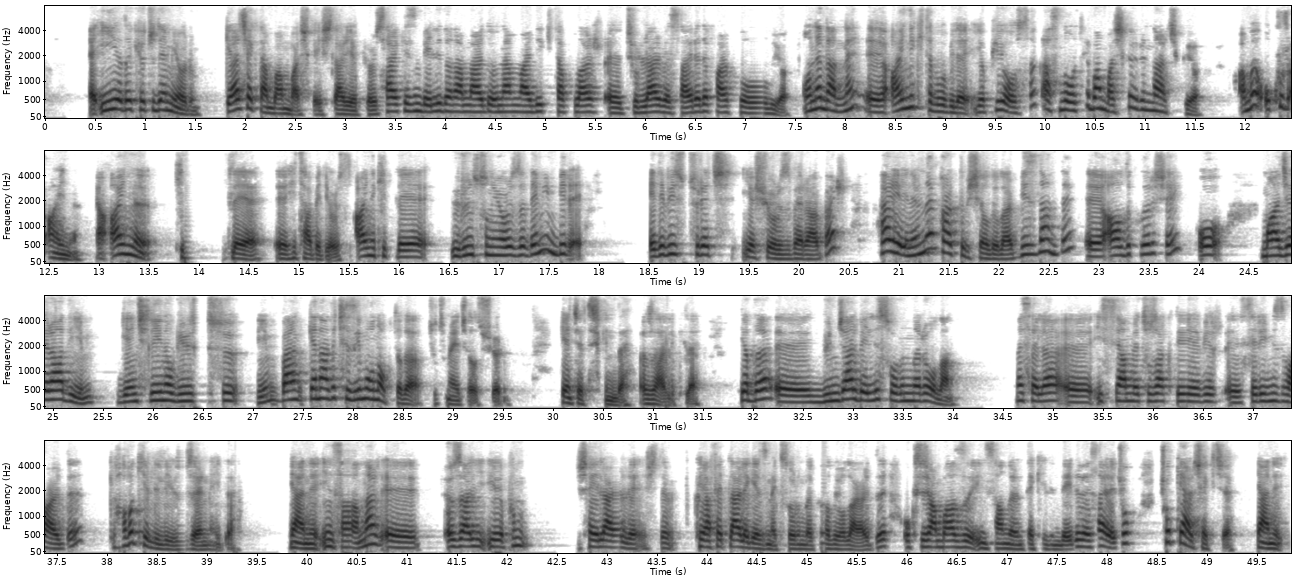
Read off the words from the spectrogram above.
Yani iyi ya da kötü demiyorum. Gerçekten bambaşka işler yapıyoruz. Herkesin belli dönemlerde önem verdiği kitaplar, e, türler vesaire de farklı oluyor. O nedenle e, aynı kitabı bile yapıyor olsak aslında ortaya bambaşka ürünler çıkıyor. Ama okur aynı. Yani aynı kitleye e, hitap ediyoruz. Aynı kitleye ürün sunuyoruz da demeyeyim bir edebi süreç yaşıyoruz beraber her yayın evinden farklı bir şey alıyorlar. Bizden de e, aldıkları şey o macera diyeyim, gençliğin o büyüsü diyeyim. Ben genelde çizgimi o noktada tutmaya çalışıyorum. Genç yetişkinde özellikle. Ya da e, güncel belli sorunları olan. Mesela e, İsyan ve Tuzak diye bir e, serimiz vardı. Hava kirliliği üzerineydi. Yani insanlar e, özel yapım şeylerle işte kıyafetlerle gezmek zorunda kalıyorlardı. Oksijen bazı insanların tek elindeydi vesaire. Çok çok gerçekçi. Yani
